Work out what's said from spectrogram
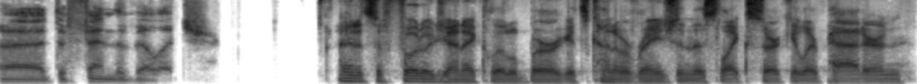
uh, defend the village. And it's a photogenic little berg. It's kind of arranged in this like circular pattern.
